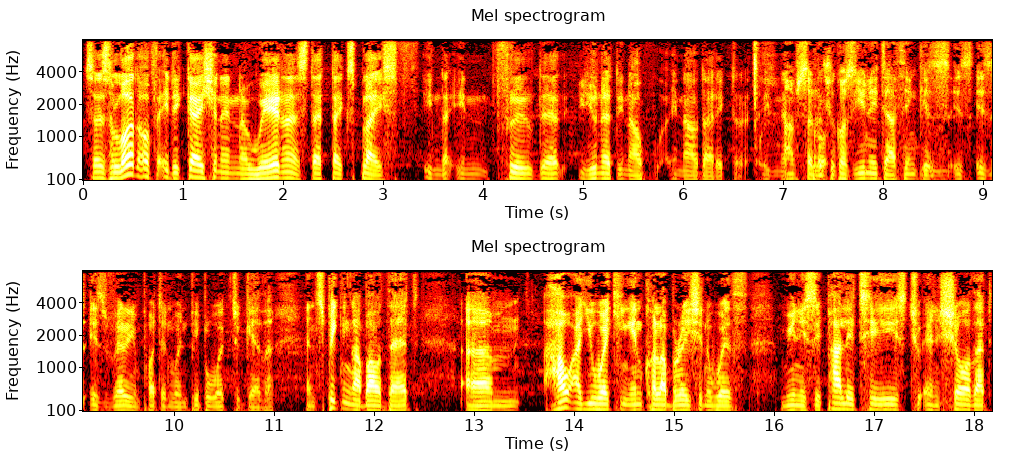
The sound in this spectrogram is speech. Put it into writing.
So there's a lot of education and awareness that takes place in the, in through the unit in our in our directorate. Absolutely, because unit I think is, is, is, is very important when people work together. And speaking about that, um, how are you working in collaboration with municipalities to ensure that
